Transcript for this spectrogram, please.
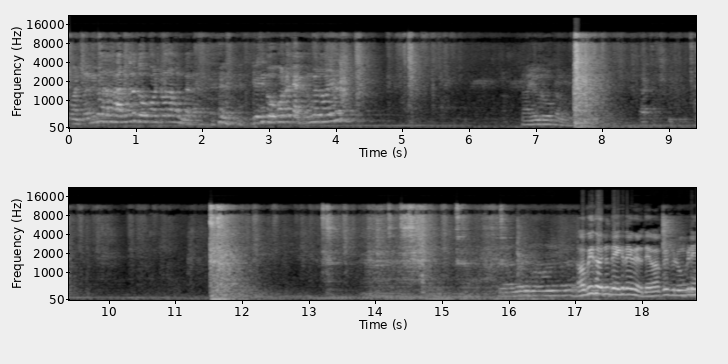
ਕੁਆਂਟਲ ਵੀ ਤਾਂ ਸਾਨੂੰ ਕਹਿੰਦਾ 2 ਕੁਆਂਟਲ ਦਾ ਹੁੰਦਾ ਹੈ। ਜੇ ਅਸੀਂ 2 ਕੁਆਂਟਲ ਚੱਕ ਲੂਗੇ ਦੋ ਜਣੇ। ਹਾਂ ਇਹ ਲੋਕ ਉਹ ਵੀ ਤੁਹਾਨੂੰ ਦੇਖਦੇ ਫਿਰਦੇ ਵਾਪੀ ਬਲੂੰਗੜੇ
